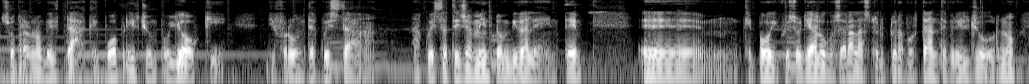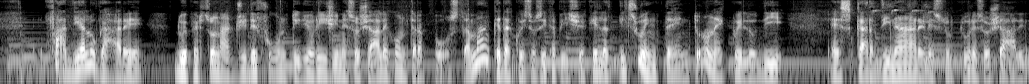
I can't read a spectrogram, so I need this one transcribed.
sopra la nobiltà, che può aprirci un po' gli occhi di fronte a, questa, a questo atteggiamento ambivalente, eh, che poi questo dialogo sarà la struttura portante per il giorno, fa dialogare due personaggi defunti di origine sociale contrapposta, ma anche da questo si capisce che la, il suo intento non è quello di eh, scardinare le strutture sociali,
